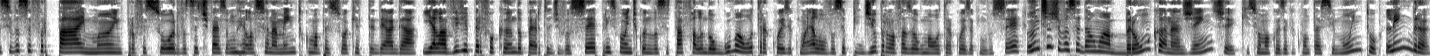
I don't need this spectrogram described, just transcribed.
se você for pai, mãe, professor, você tivesse um relacionamento com uma pessoa que é TDAH e ela vive perfocando perto de você, principalmente quando você está falando alguma outra coisa com ela ou você pediu para ela fazer alguma outra coisa com você, antes de você dar uma bronca na gente, que isso é uma coisa que acontece muito, lembra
